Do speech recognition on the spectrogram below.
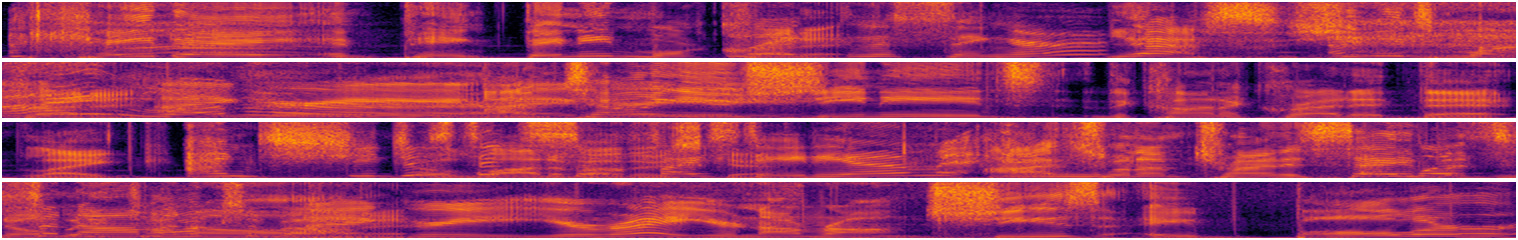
Payday and Pink. They need more credit. Like the singer? yes, she needs more credit. I love I agree. her. I I'm telling you, she needs the kind of credit that like And she just a did lot of others SoFi get. Stadium. That's what I'm trying to say, but was nobody talks about I it. I agree. You're right. You're not wrong. She's a baller,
